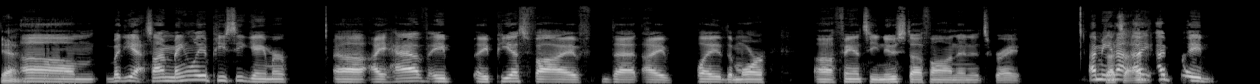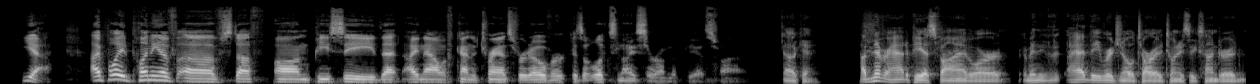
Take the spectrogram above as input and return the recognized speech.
yeah. Um, but yes, I'm mainly a PC gamer. Uh, I have a a PS5 that I play the more uh, fancy new stuff on, and it's great. I mean, I, I, I played, yeah, I played plenty of of stuff on PC that I now have kind of transferred over because it looks nicer on the PS5. okay. I've never had a PS5 or I mean I had the original Atari 2600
